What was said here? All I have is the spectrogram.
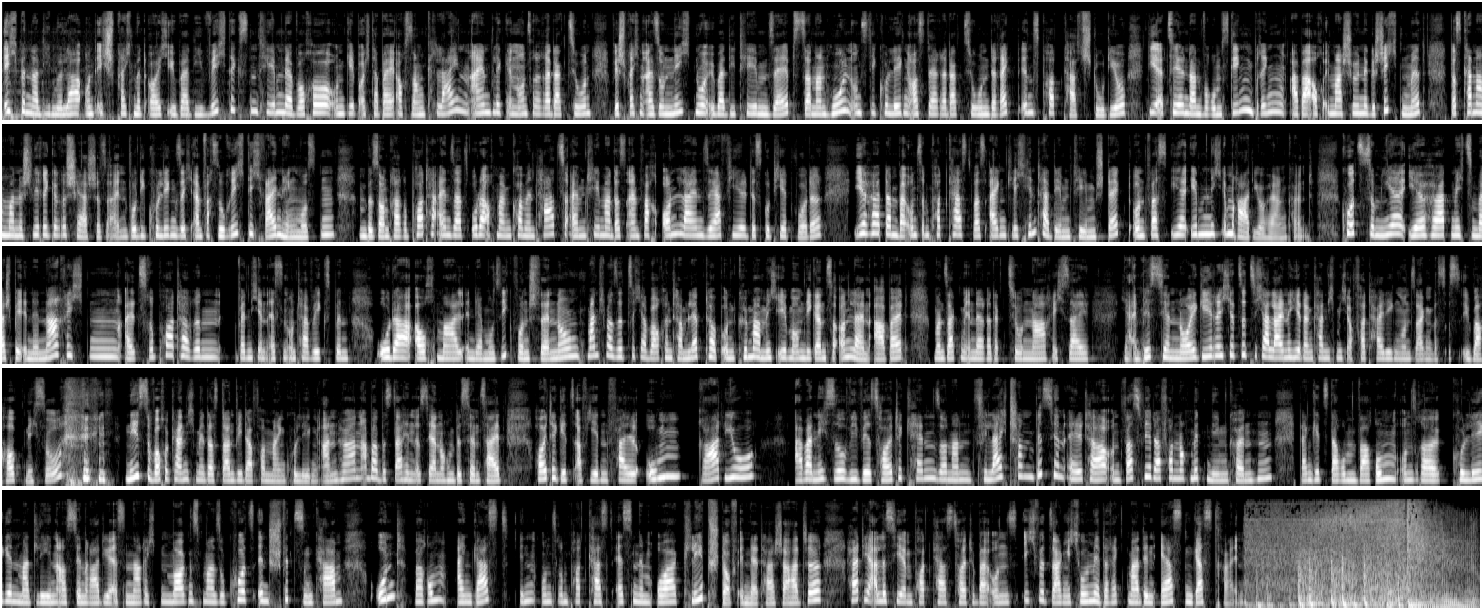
Ich bin Nadine Müller und ich spreche mit euch über die wichtigsten Themen der Woche und gebe euch dabei auch so einen kleinen Einblick in unsere Redaktion. Wir sprechen also nicht nur über die Themen selbst, sondern holen uns die Kollegen aus der Redaktion direkt ins Podcaststudio. Die erzählen dann, worum es ging, bringen aber auch immer schöne Geschichten mit. Das kann dann mal eine schwierige Recherche sein, wo die Kollegen sich einfach so richtig reinhängen mussten. Ein besonderer Reportereinsatz oder auch mal ein Kommentar zu einem Thema, das einfach online sehr viel diskutiert wurde. Ihr hört dann bei im Podcast, was eigentlich hinter den Themen steckt und was ihr eben nicht im Radio hören könnt. Kurz zu mir, ihr hört mich zum Beispiel in den Nachrichten als Reporterin, wenn ich in Essen unterwegs bin oder auch mal in der Musikwunschsendung. Manchmal sitze ich aber auch hinterm Laptop und kümmere mich eben um die ganze Online-Arbeit. Man sagt mir in der Redaktion nach, ich sei ja ein bisschen neugierig. Jetzt sitze ich alleine hier, dann kann ich mich auch verteidigen und sagen, das ist überhaupt nicht so. Nächste Woche kann ich mir das dann wieder von meinen Kollegen anhören, aber bis dahin ist ja noch ein bisschen Zeit. Heute geht's auf jeden Fall um Radio aber nicht so, wie wir es heute kennen, sondern vielleicht schon ein bisschen älter und was wir davon noch mitnehmen könnten. Dann geht es darum, warum unsere Kollegin Madeleine aus den Radio Essen Nachrichten morgens mal so kurz ins Schwitzen kam und warum ein Gast in unserem Podcast Essen im Ohr Klebstoff in der Tasche hatte. Hört ihr alles hier im Podcast heute bei uns? Ich würde sagen, ich hole mir direkt mal den ersten Gast rein.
